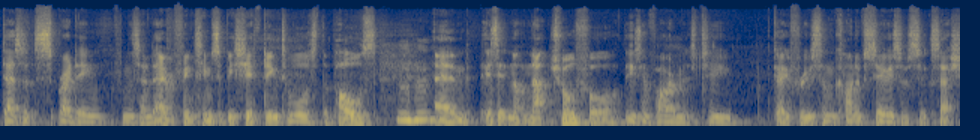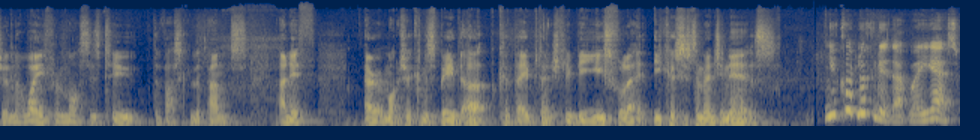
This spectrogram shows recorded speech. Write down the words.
deserts spreading from the centre, everything seems to be shifting towards the poles. Um, is it not natural for these environments to go through some kind of series of succession away from mosses to the vascular plants? And if Eretmoptera can speed that up, could they potentially be useful ecosystem engineers? You could look at it that way, yes.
